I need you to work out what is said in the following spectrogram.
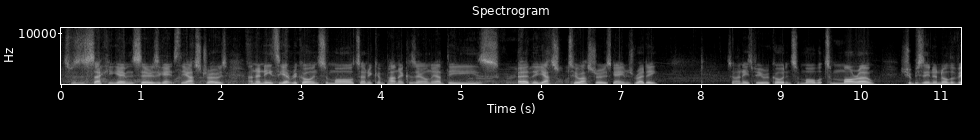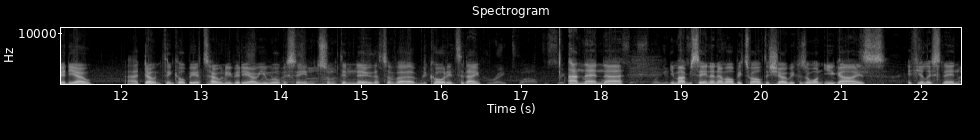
This was the second game in the series against the Astros, and I need to get recording some more Tony Campana because I only had these uh, the Ast two Astros games ready. So I need to be recording some more. But tomorrow, should be seeing another video. I uh, don't think it'll be a Tony video. You will be seeing something new that I've uh, recorded today. And then uh, you might be seeing an MLB 12 the show because I want you guys, if you're listening,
